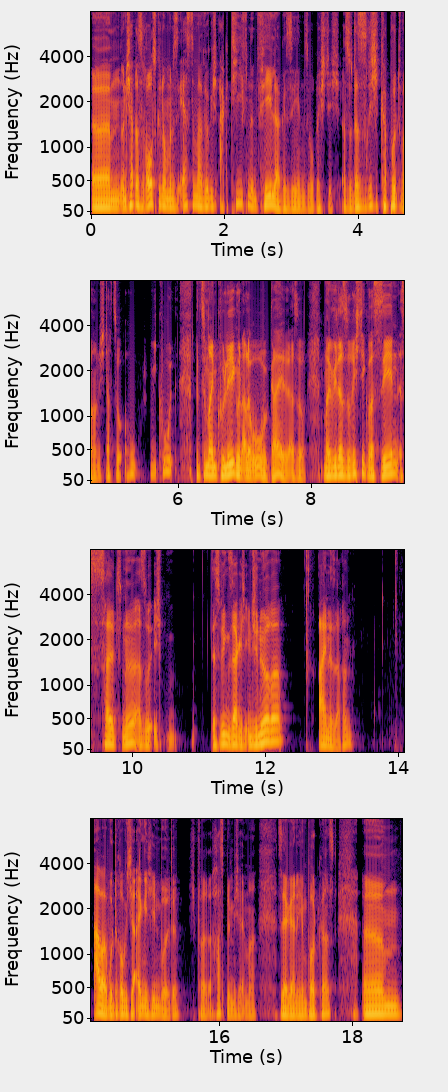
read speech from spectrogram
Ähm, und ich habe das rausgenommen und das erste Mal wirklich aktiv einen Fehler gesehen, so richtig. Also, dass es richtig kaputt war. Und ich dachte so, oh, wie cool. Bin zu meinen Kollegen und alle, oh, geil. Also, mal wieder so richtig was sehen, ist halt, ne, also ich, deswegen sage ich, Ingenieure, eine Sache. Aber worauf ich ja eigentlich hin wollte, ich verhaspel mich ja immer sehr gerne hier im Podcast, ähm,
